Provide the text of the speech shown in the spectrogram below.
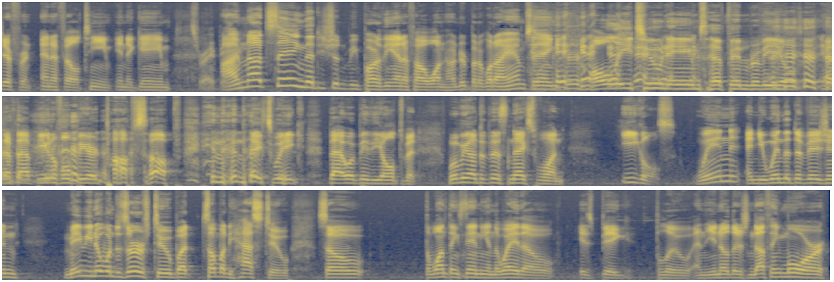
different NFL team in a game. That's right. Baby. I'm not saying that he shouldn't be part of the NFL 100, but what I am saying, only two names have been revealed, and if that beautiful beard pops up in the next week, that would be the ultimate. Moving on to this next one, Eagles win and you win the division maybe no one deserves to, but somebody has to. So the one thing standing in the way, though, is Big Blue. And you know, there's nothing more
